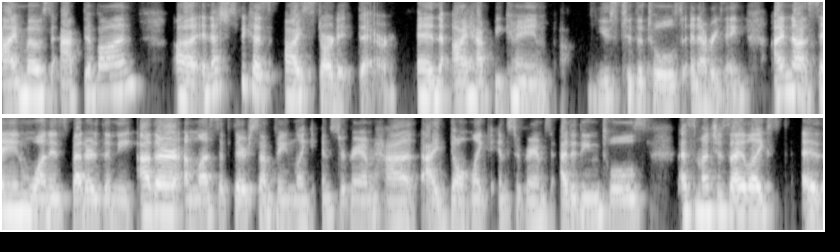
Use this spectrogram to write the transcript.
I'm most active on. Uh, and that's just because I started there and I have become used to the tools and everything. I'm not saying one is better than the other unless if there's something like Instagram has I don't like Instagram's editing tools as much as I like as,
